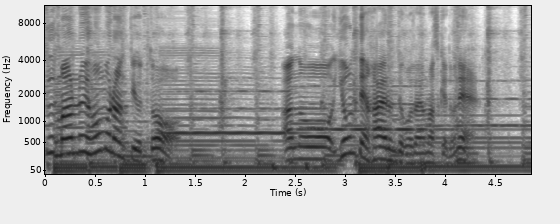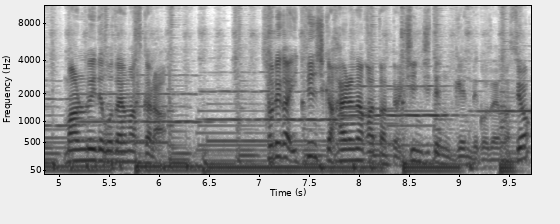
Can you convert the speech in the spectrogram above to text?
普通満塁ホームランっていうとあのー、4点入るんでございますけどね。満塁でございますから。それが1点しか入らなかったっていう珍事件でございますよ。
